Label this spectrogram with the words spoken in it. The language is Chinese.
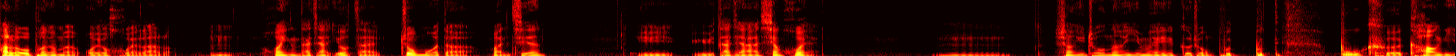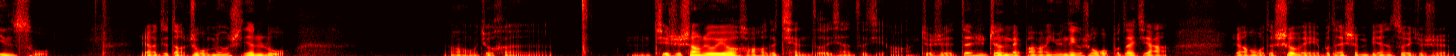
Hello，朋友们，我又回来了。嗯，欢迎大家又在周末的晚间与与大家相会。嗯，上一周呢，因为各种不不不可抗因素，然后就导致我没有时间录。然后我就很，嗯，其实上周也有好好的谴责一下自己啊，就是，但是真的没办法，因为那个时候我不在家，然后我的设备也不在身边，所以就是。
